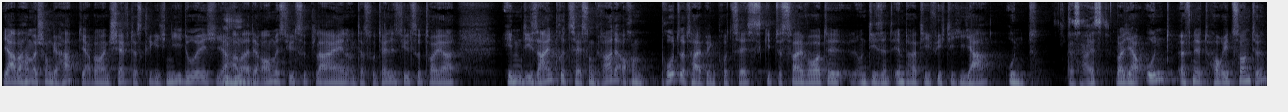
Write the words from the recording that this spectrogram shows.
ja, aber haben wir schon gehabt. Ja, aber mein Chef, das kriege ich nie durch. Ja, mhm. aber der Raum ist viel zu klein und das Hotel ist viel zu teuer. Im Designprozess und gerade auch im Prototyping-Prozess gibt es zwei Worte und die sind imperativ wichtig. Ja und. Das heißt? Weil ja und öffnet Horizonte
